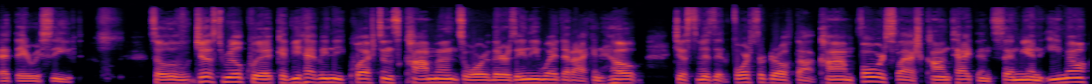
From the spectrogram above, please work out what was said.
that they received. So, just real quick, if you have any questions, comments, or there's any way that I can help, just visit forceforgrowth.com forward slash contact and send me an email.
